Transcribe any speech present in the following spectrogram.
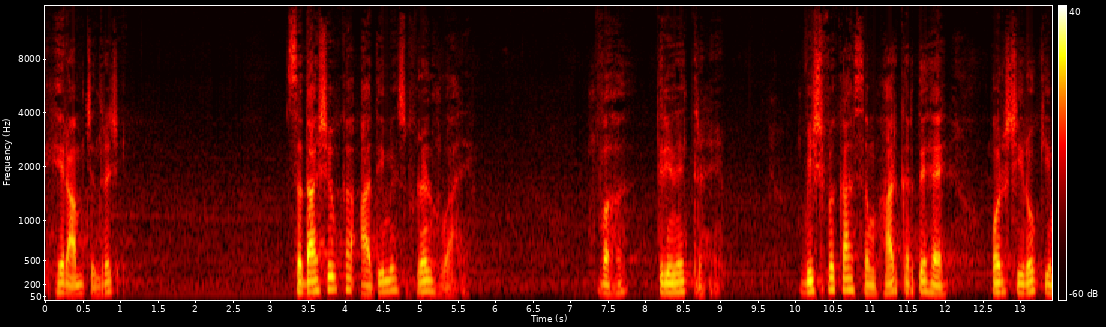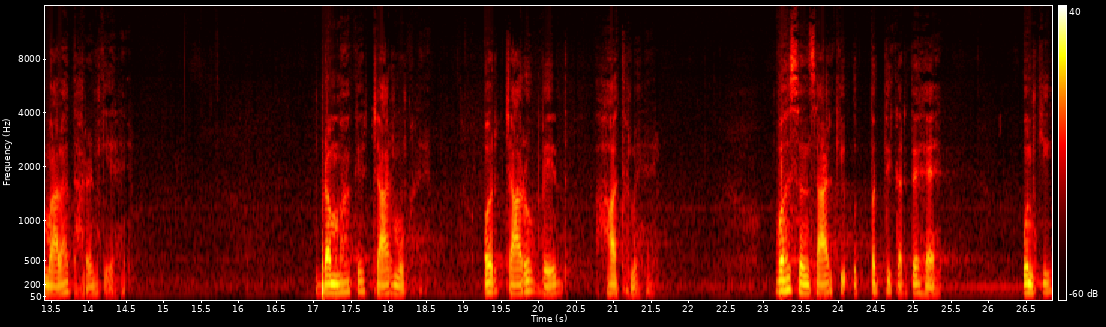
हे रामचंद्र जी, सदाशिव का आदि में स्फुरण हुआ है। वह त्रिनेत्र है। विश्व का संहार करते हैं और शिरों की माला धारण किए हैं। ब्रह्मा के चार मुख हैं और चारों वेद हाथ में है। वह संसार की उत्पत्ति करते हैं। उनकी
